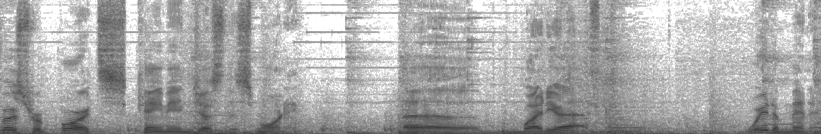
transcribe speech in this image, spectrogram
first reports came in just this morning. Uh, why do you ask? Wait a minute.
